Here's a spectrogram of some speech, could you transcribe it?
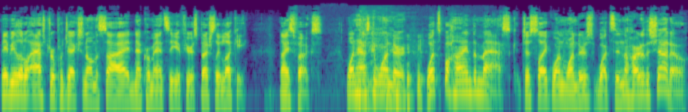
maybe a little astral projection on the side, necromancy if you're especially lucky. Nice folks. One has to wonder what's behind the mask, just like one wonders what's in the heart of the shadow,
